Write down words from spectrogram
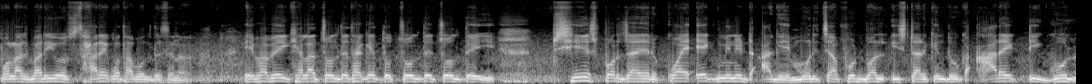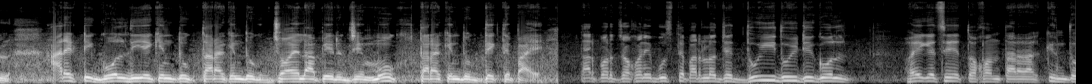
পলাশবাড়িও সারে কথা বলতেছে না। এভাবেই খেলা চলতে থাকে। তো চলতে চলতেই শেষ পর্যায়ের কয়েক মিনিট আগে মরিচা ফুটবল স্টার কিন্তু আরেকটি গোল আরেকটি গোল দিয়ে কিন্তু তারা কিন্তু জয়লাভের যে মুখ তারা কিন্তু দেখতে পায়। তারপর যখনই বুঝতে পারল যে দুই দুইটি গোল হয়ে গেছে, তখন তারা কিন্তু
